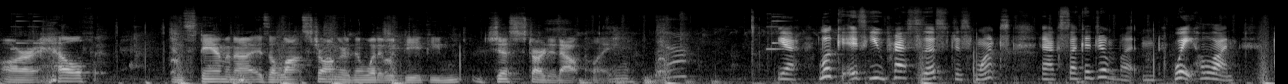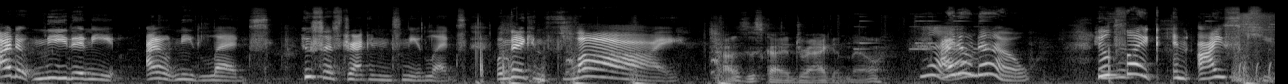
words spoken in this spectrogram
our health and stamina is a lot stronger than what it would be if you just started out playing. Yeah. Yeah, look, if you press this just once, it acts like a jump button. Wait, hold on. I don't need any, I don't need legs. Who says dragons need legs? When they can fly. How is this guy a dragon now? Yeah. I don't know. He looks like an ice cube.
